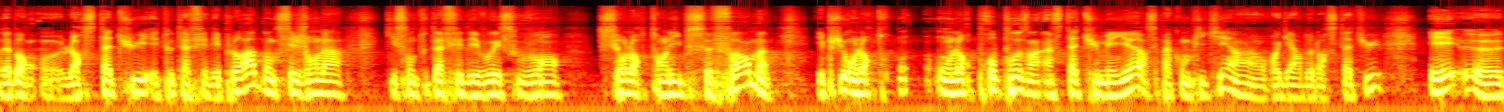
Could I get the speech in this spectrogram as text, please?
d'abord leur statut est tout à fait déplorable. Donc ces gens-là, qui sont tout à fait dévoués, souvent sur leur temps libre se forment, et puis on leur, on leur propose un, statut meilleur, c'est pas compliqué hein, au regard de leur statut, et euh,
